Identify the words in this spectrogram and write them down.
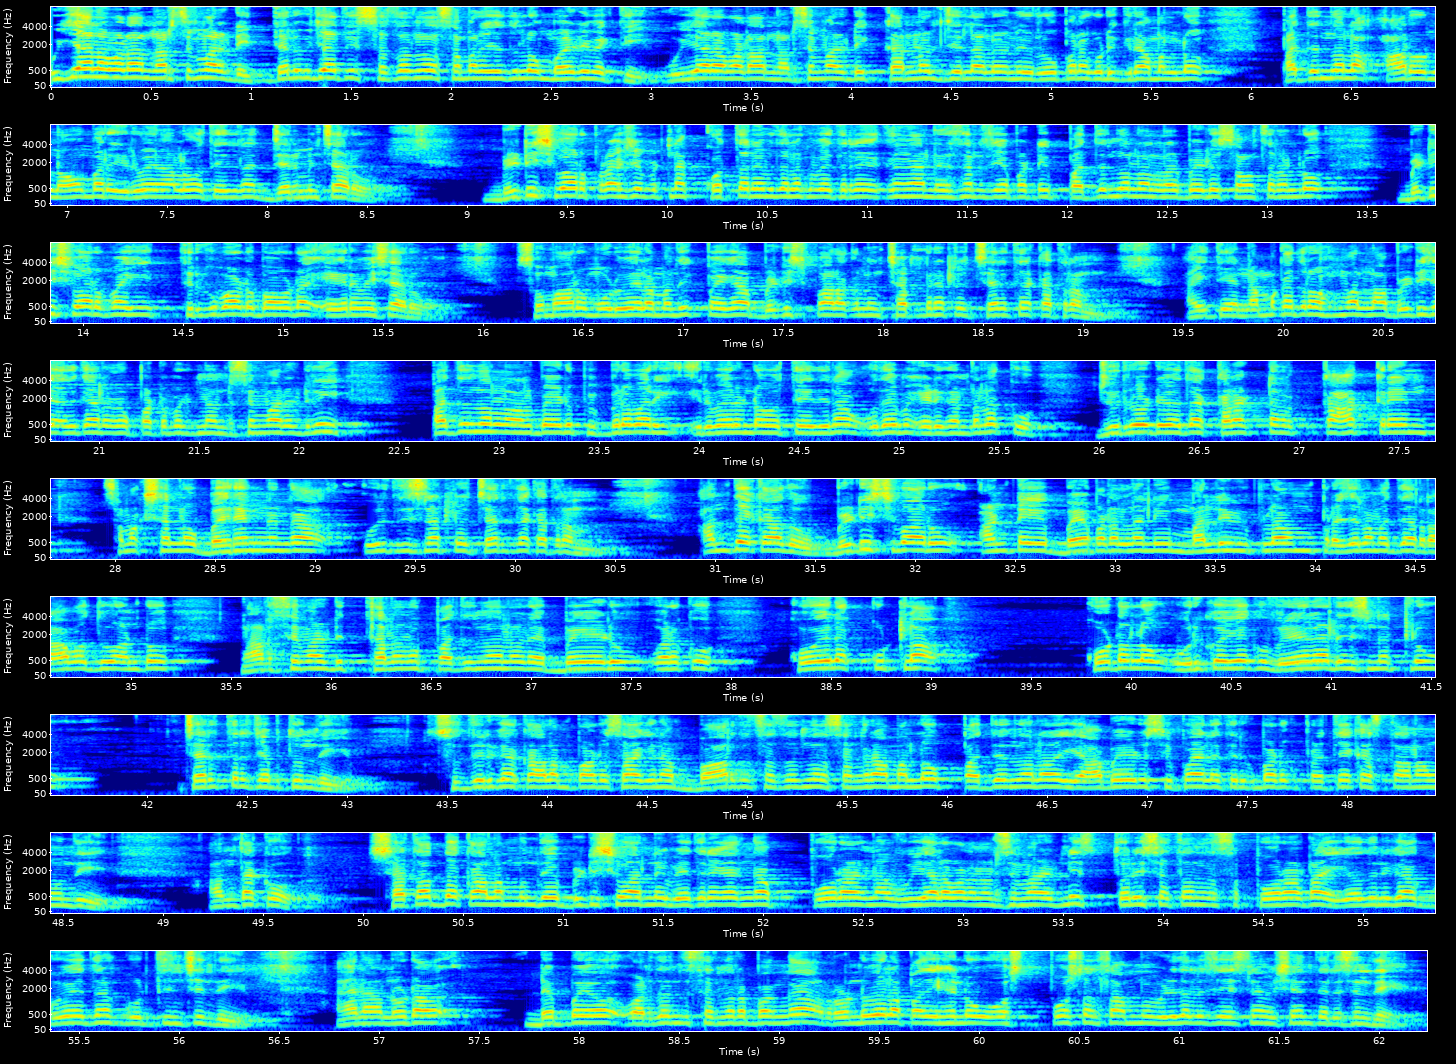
ఉయ్యాలవాడ నరసింహారెడ్డి తెలుగు జాతి స్వతంత్ర సమరయోధులో మొదటి వ్యక్తి. ఉయ్యాలవాడ నరసింహారెడ్డి కర్నూలు జిల్లాలోని రూపనగుడి గ్రామంలో పద్దెనిమిది వందల ఆరు నవంబర్ ఇరవై నాలుగవ తేదీన జన్మించారు. బ్రిటిష్ వారు ప్రవేశపెట్టిన కొత్త నిబంధనలకు వ్యతిరేకంగా నిరసన చేపట్టి పద్దెనిమిది వందల నలభై ఏడు సంవత్సరంలో బ్రిటిష్ వారిపై తిరుగుబాటు బావుట ఎగరవేశారు. సుమారు మూడు వేల మందికి పైగా బ్రిటిష్ పాలకులను చంపినట్లు చరిత్ర కథనం. అయితే నమ్మక ద్రోహం వల్ల బ్రిటిష్ అధికారులకు పట్టుబడిన నరసింహారెడ్డిని పద్దెనిమిది వందల నలభై ఏడు ఫిబ్రవరి ఇరవై రెండవ తేదీన ఉదయం ఏడు గంటలకు జుర్రోడ్ వద్ద కలెక్టర్ కాక్రేన్ సమక్షంలో బహిరంగంగా ఉరితీసినట్లు చరిత్ర కథనం అంతేకాదు బ్రిటిష్ వారు అంటే భయపడాలని మళ్ళీ విప్లవం ప్రజల మధ్య రావద్దు అంటూ నరసింహారెడ్డి తలను పద్దెనిమిది వందల డెబ్బై ఏడు వరకు కోయిల కుట్ల కోటలో ఉరికొయ్యకు వేలాడదీసినట్లు చరిత్ర చెబుతుంది. సుదీర్ఘకాలం పాటు సాగిన భారత స్వతంత్ర సంగ్రామంలో పద్దెనిమిది వందల యాభై ఏడు సిపాయిల తిరుగుబాటుకు ప్రత్యేక స్థానం ఉంది. అంతకు శతాబ్ద కాలం ముందే బ్రిటిష్ వారిని వ్యతిరేకంగా పోరాడిన ఉయ్యాలవాడ నరసింహారెడ్డిని తొలి స్వతంత్ర పోరాట యోధునిగా గువేదన గుర్తించింది. ఆయన నూట డెబ్బై వర్ధంతి సందర్భంగా రెండు వేల పదిహేనులో పోస్టల్ స్టాంప్ను విడుదల చేసిన విషయం తెలిసిందే.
